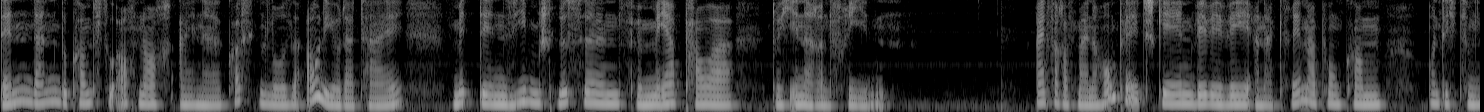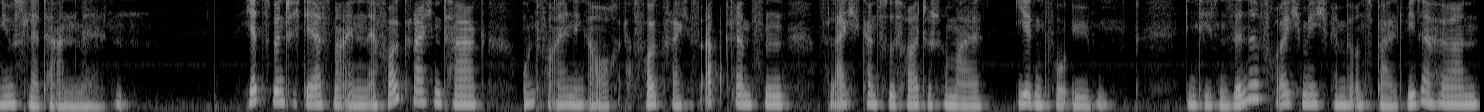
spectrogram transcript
denn dann bekommst du auch noch eine kostenlose Audiodatei mit den sieben Schlüsseln für mehr Power durch inneren Frieden. Einfach auf meine Homepage gehen www.annakremer.com und dich zum Newsletter anmelden. Jetzt wünsche ich dir erstmal einen erfolgreichen Tag und vor allen Dingen auch erfolgreiches Abgrenzen. Vielleicht kannst du es heute schon mal irgendwo üben. In diesem Sinne freue ich mich, wenn wir uns bald wieder hören.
